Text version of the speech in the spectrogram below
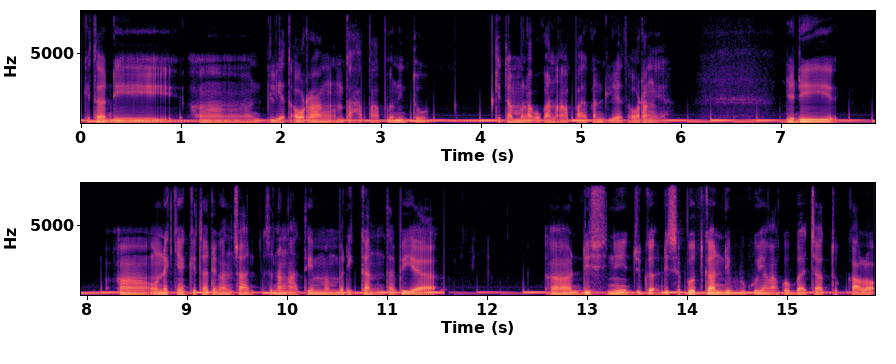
Kita di uh, dilihat orang entah apa pun itu. Kita melakukan apa kan dilihat orang ya. Jadi uh, uniknya kita dengan senang hati memberikan. Tapi ya uh, di sini juga disebutkan di buku yang aku baca tuh kalau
